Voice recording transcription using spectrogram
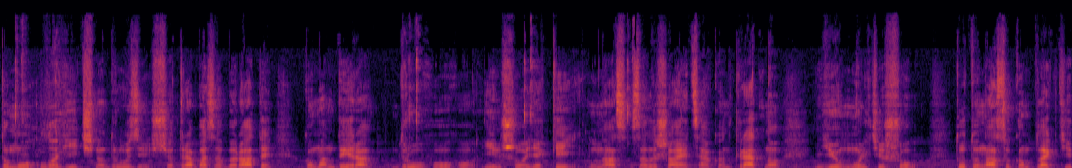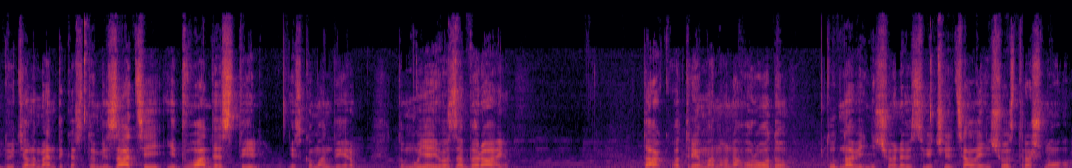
Тому логічно, друзі, що треба забирати командира другого іншого, який у нас залишається, а конкретно New Multi Show. Тут у нас у комплекті йдуть елементи кастомізації і 2D стиль із командиром. Тому я його забираю. Так, отримано нагороду. Тут навіть нічого не висвічується, але нічого страшного.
